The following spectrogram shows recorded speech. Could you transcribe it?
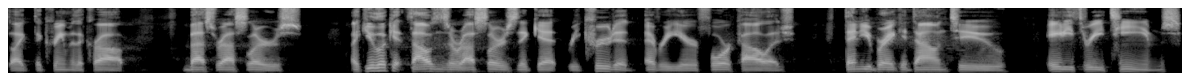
like the cream of the crop. Best wrestlers, like you look at thousands of wrestlers that get recruited every year for college then you break it down to 83 teams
